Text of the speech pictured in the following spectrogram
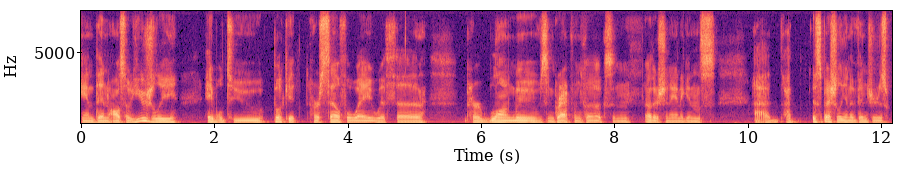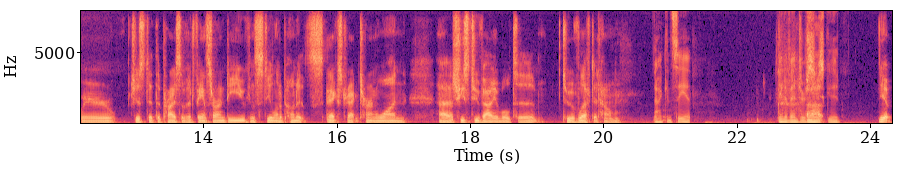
and then also usually able to book it herself away with uh, her long moves and grappling hooks and other shenanigans. Uh, I, especially in Avengers, where just at the price of advanced R and D, you can steal an opponent's extract turn one. Uh, she's too valuable to to have left at home. I can see it. In Avengers, Uh, she's good. Yep.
